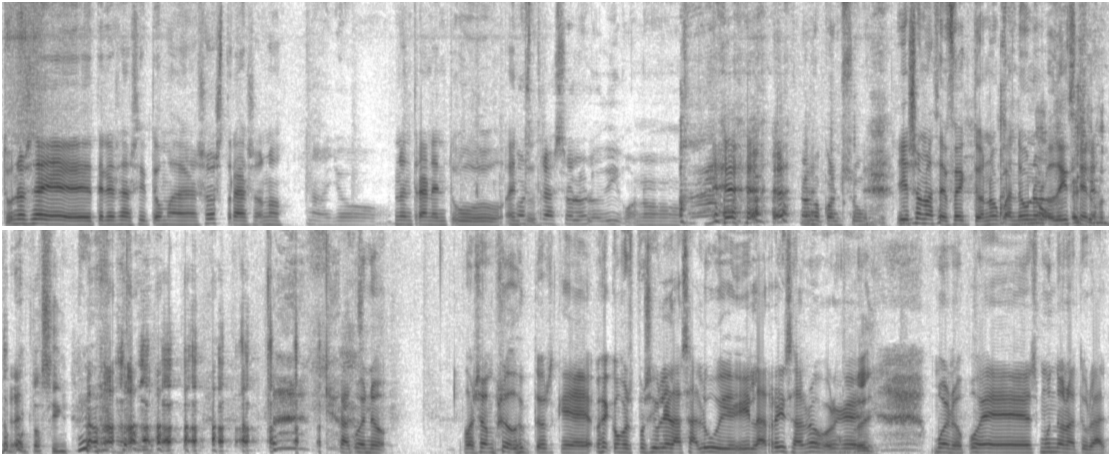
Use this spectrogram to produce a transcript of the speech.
Tú no sé, Teresa, si tomas ostras o no. No, yo... No entran en tu... En ostras solo lo digo, no, no lo consumo. Y eso no hace efecto, ¿no? Cuando uno lo dice... Eso no te aporta zinc. Bueno, pues son productos que, como es posible, la salud y, la risa, ¿no? Porque, bueno, pues mundo natural.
